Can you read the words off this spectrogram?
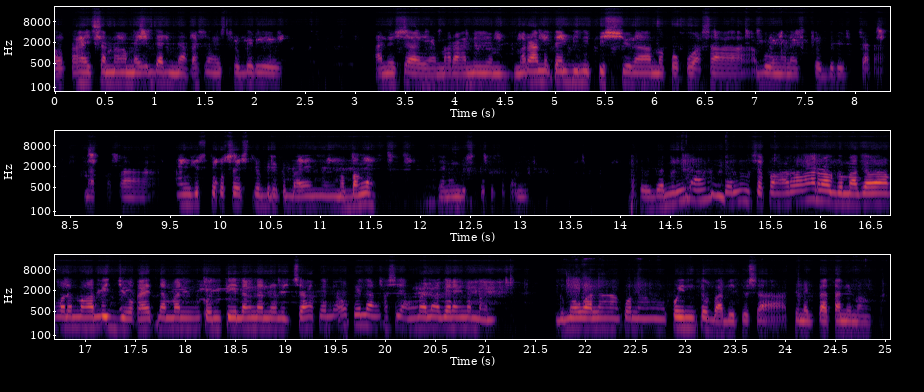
O kahit sa mga may edad na kasi ang strawberry, ano siya eh, marami, yung, marami tayong benepisyo na makukuha sa bunga ng strawberry. Tsaka napaka, ang gusto ko sa strawberry kabayan yung mabango. Yan ang gusto ko sa kanya. So, ganun lang. Ganun. Sa pang-araw-araw, gumagawa ako ng mga video. Kahit naman konti lang nanonood sa akin, okay lang. Kasi ang malaga lang naman, gumawa lang ako ng kwento ba dito sa pinagtataniman ko.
